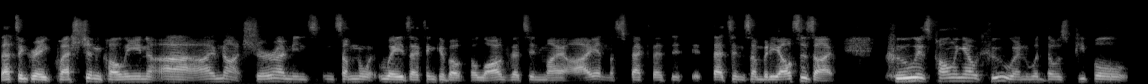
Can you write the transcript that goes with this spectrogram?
That's a great question colleen. Uh, i'm not sure. I mean in some ways i think about the log that's in my eye and the speck that that's in somebody else's eye. Who is calling out who and would those people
